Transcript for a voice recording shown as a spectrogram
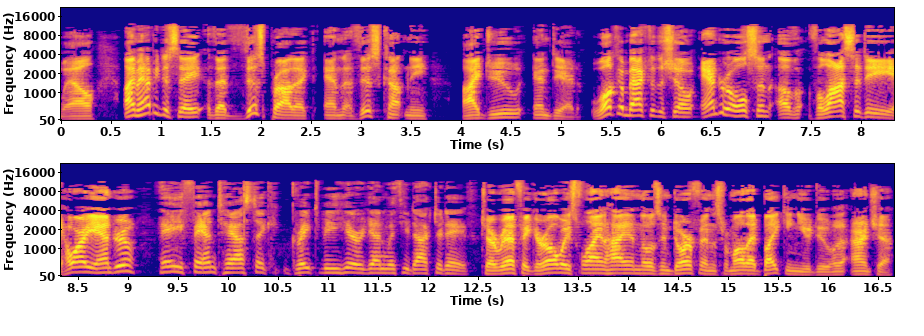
Well, I'm happy to say that this product and this company I do and did. Welcome back to the show, Andrew Ohlsson of VeloCity. How are you, Andrew? Hey, fantastic. Great to be here again with you, Dr. Dave. Terrific. You're always flying high in those endorphins from all that biking you do, aren't you?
